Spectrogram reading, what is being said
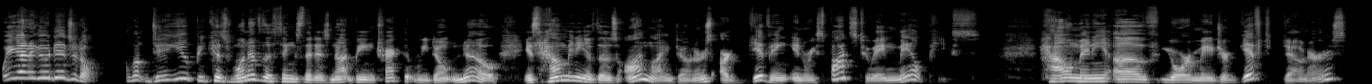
We got to go digital. Well, do you? Because one of the things that is not being tracked that we don't know is how many of those online donors are giving in response to a mail piece. How many of your major gift donors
